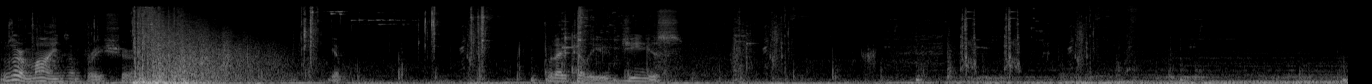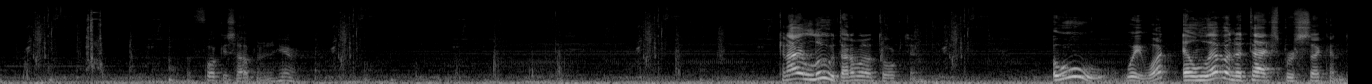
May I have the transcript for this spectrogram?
Those are mines, I'm pretty sure. Yep. What I tell you, genius. What the fuck is happening here? Can I loot? I don't want to talk to him. Ooh, wait, what? 11 attacks per second.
